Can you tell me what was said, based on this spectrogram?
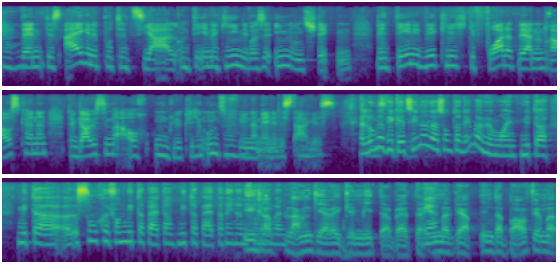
mhm. wenn das eigene Potenzial und die Energien, die was ja in uns stecken, wenn die nicht wirklich gefordert werden und raus können, dann glaube ich, sind wir auch unglücklich und unzufrieden mhm. am Ende des Tages. Herr Lugner, wie geht es Ihnen als Unternehmer im Moment mit der, mit der äh, Suche von Mitarbeitern und Mitarbeiterinnen? Ich habe langjährige Mitarbeiter ja? immer gehabt. In der Baufirma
